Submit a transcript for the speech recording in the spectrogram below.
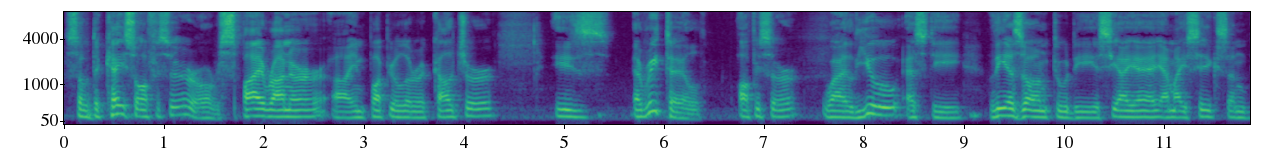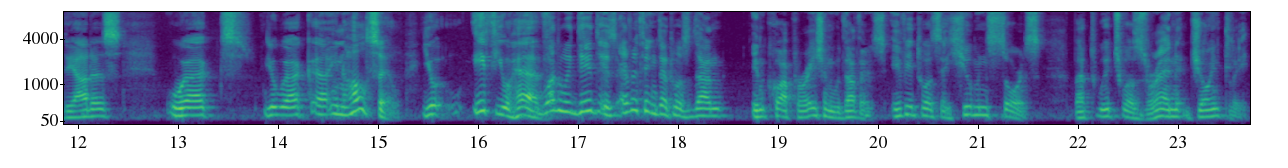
So, the case officer or spy runner uh, in popular culture is a retail officer, while you, as the liaison to the CIA, MI6, and the others, works you work uh, in wholesale. You, if you have what we did is everything that was done in cooperation with others. If it was a human source, but which was ran jointly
